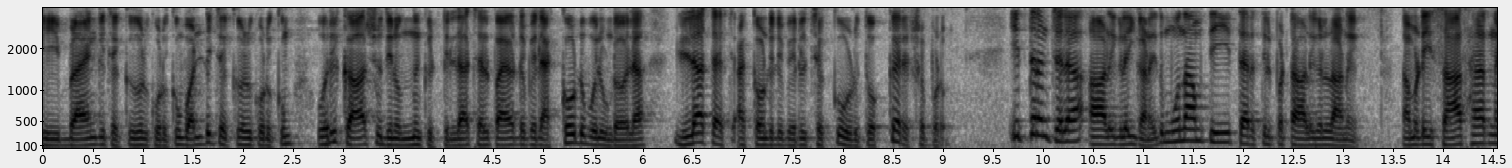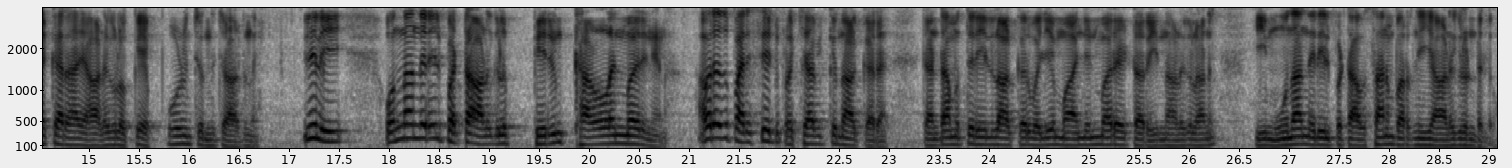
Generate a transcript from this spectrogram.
ഈ ബാങ്ക് ചെക്കുകൾ കൊടുക്കും വണ്ടി ചെക്കുകൾ കൊടുക്കും. ഒരു കാശ് ഇതിനൊന്നും കിട്ടില്ല. ചിലപ്പോൾ അയാളുടെ പേരിൽ അക്കൗണ്ട് പോലും ഉണ്ടാവില്ല. ഇല്ലാത്ത അക്കൗണ്ടിന്റെ പേരിൽ ചെക്ക് കൊടുത്തു ഒക്കെ രക്ഷപ്പെടും. ഇത്തരം ചില ആളുകളെയും കാണാം. ഇത് മൂന്നാമത്തെ ഈ തരത്തിൽപ്പെട്ട ആളുകളിലാണ് നമ്മുടെ ഈ സാധാരണക്കാരായ ആളുകളൊക്കെ എപ്പോഴും ചെന്ന് ചാടുന്നത്. ഇതിൽ ഒന്നാം നിരയിൽപ്പെട്ട ആളുകൾ പെരും കള്ളന്മാർ തന്നെയാണ്. അവരത് പരസ്യമായിട്ട് പ്രഖ്യാപിക്കുന്ന ആൾക്കാരാണ്. രണ്ടാമത്തെ നിരയിലുള്ള ആൾക്കാർ വലിയ മാന്യന്മാരായിട്ട് അറിയുന്ന ആളുകളാണ്. ഈ മൂന്നാം നിരയിൽപ്പെട്ട അവസാനം പറഞ്ഞ ഈ ആളുകളുണ്ടല്ലോ.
